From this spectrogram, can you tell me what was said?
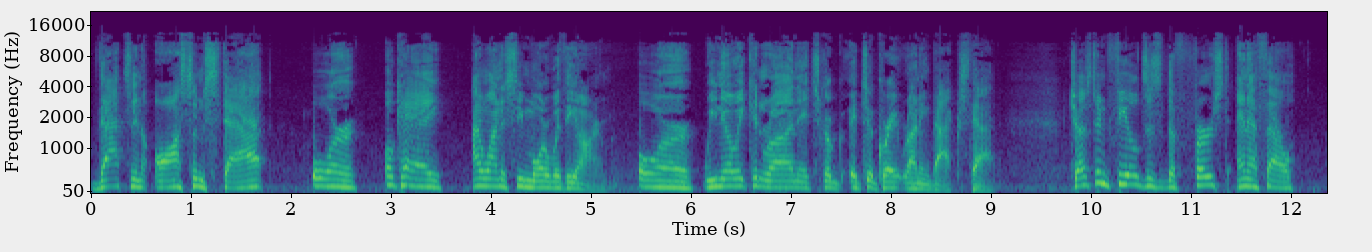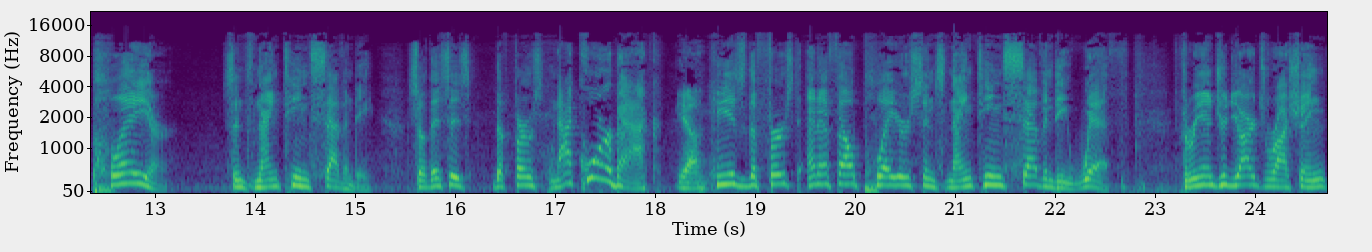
that's an awesome stat, or, okay, I want to see more with the arm, or we know he can run. It's, it's a great running back stat. Justin Fields is the first NFL player since 1970. So this is the first, not quarterback. Yeah. He is the first NFL player since 1970 with 300 yards rushing,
